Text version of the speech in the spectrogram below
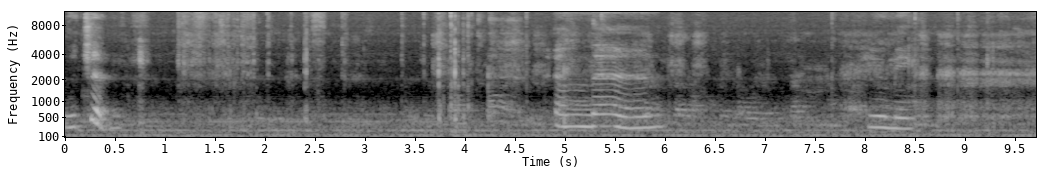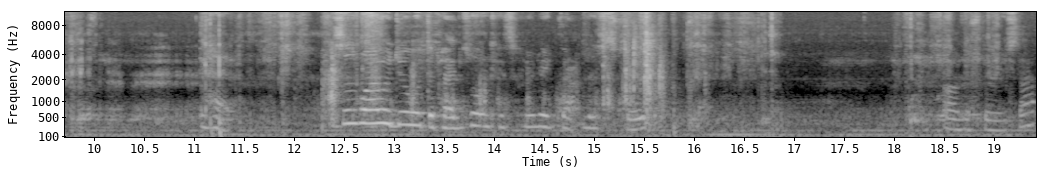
the chin. And then you make the head. This is why we do it with the pencil in case we make that mistake. I'll just erase that.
